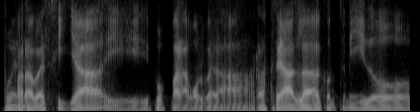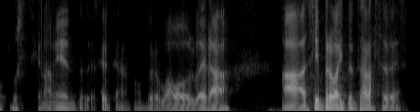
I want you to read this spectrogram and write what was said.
puede. para ver si ya y pues para volver a rastrearla, contenido, posicionamiento, etcétera. ¿no? Pero va a volver a, a- siempre va a intentar acceder.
